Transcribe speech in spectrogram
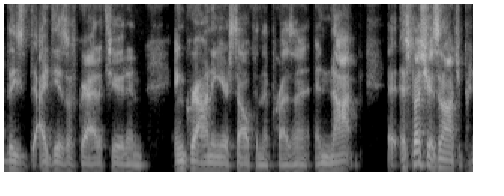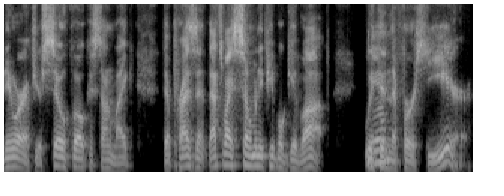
these ideas of gratitude and and grounding yourself in the present and not especially as an entrepreneur if you're so focused on like the present that's why so many people give up within yeah. the first year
